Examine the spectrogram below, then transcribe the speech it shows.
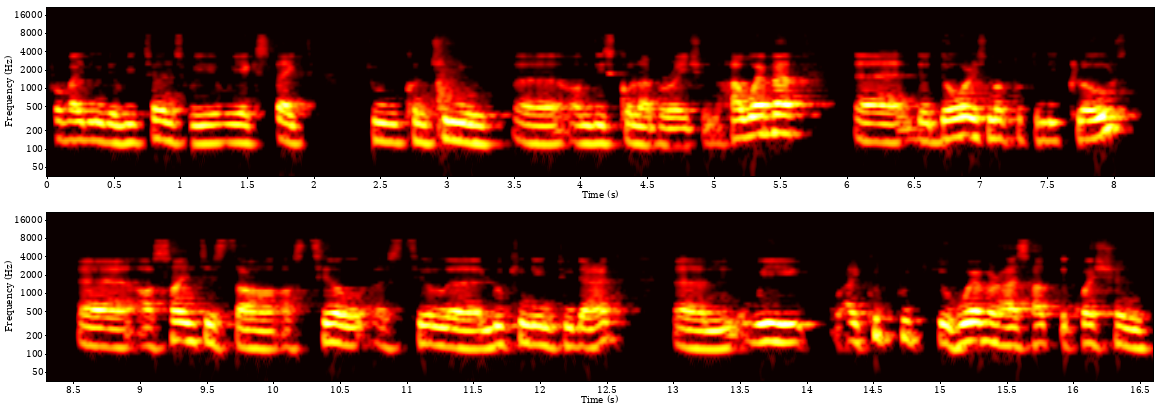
providing the returns we, we expect to continue uh, on this collaboration. However, uh, the door is not totally closed. Uh, our scientists are, are still are still looking into that. Um, we, I could put whoever has had the question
